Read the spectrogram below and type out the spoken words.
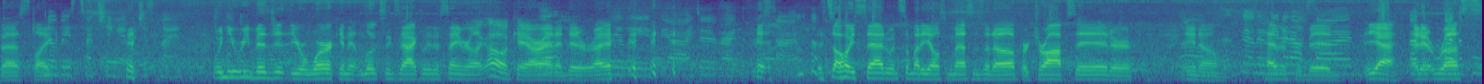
best. Like nobody's touching it, which is nice. when you revisit your work and it looks exactly the same, you're like, oh, okay, all right, I um, did it right. Relief. Yeah, I did it right the first time. it's always sad when somebody else messes it up or drops it or, you Oh, know, it's gonna leave heaven forbid. outside, Yeah, and it rusts.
